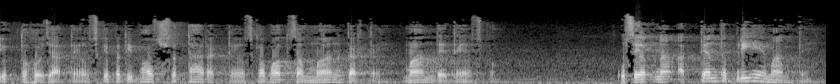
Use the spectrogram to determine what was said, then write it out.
युक्त हो जाते हैं, उसके प्रति बहुत श्रद्धा रखते हैं, उसका बहुत सम्मान करते हैं, मान देते हैं उसको। उसे अपना अत्यंत प्रिय मानते हैं,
